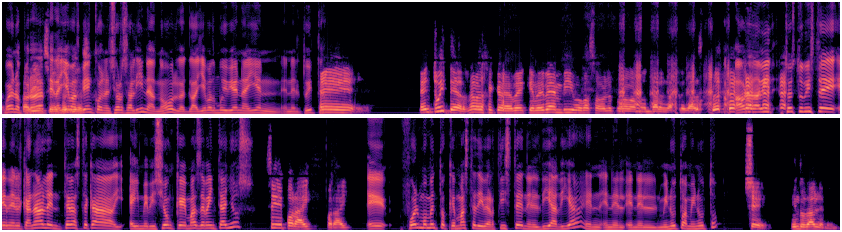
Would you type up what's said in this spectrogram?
Bueno, pero ahora te la llevas bien con el señor Salinas, ¿no? La, la llevas muy bien ahí en, en el Twitter. Eh, en Twitter, no me deje que que me vea en vivo, vas a ver cómo va a mandar a la fregada. Ahora, David, ¿tú estuviste en el canal en TV Azteca e Imevisión que más de 20 años? sí, por ahí, por ahí. Eh, ¿Fue el momento que más te divertiste en el día a día, en, en el, en el minuto a minuto? Sí, indudablemente.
